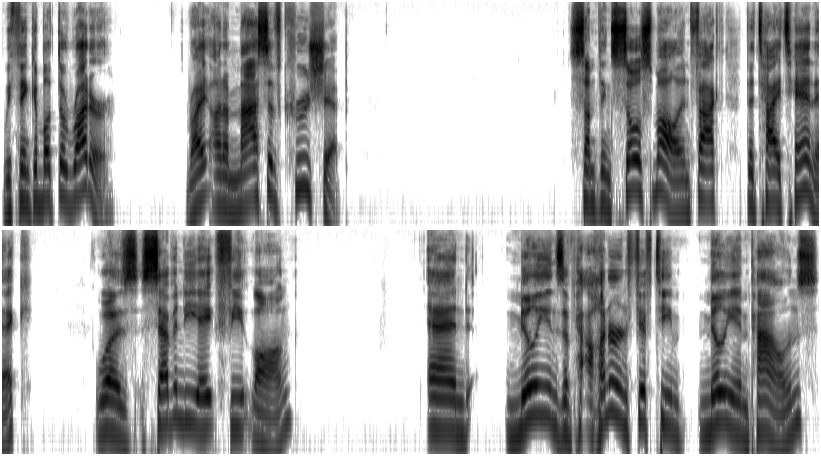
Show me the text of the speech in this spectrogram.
We think about the rudder, right? On a massive cruise ship. Something so small. In fact, the Titanic was 78 feet long and millions of 115 million pounds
